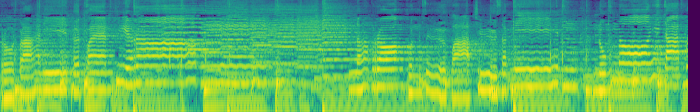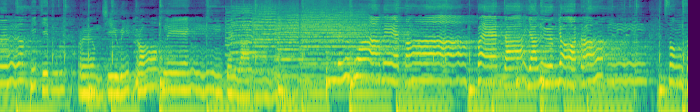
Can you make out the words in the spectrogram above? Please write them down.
โปรดปราณีเถิดแฟนที่รัก นักร้องคนซื่อฝากชื่อสักนิด หนุ่มน้อยจากเมืองพิจิตรเริ่มชีวิตร้องเพลงเป็นหลักนึกว่าเมตตา แฟนจ๋าอย่าลืมยอดรัก สงส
